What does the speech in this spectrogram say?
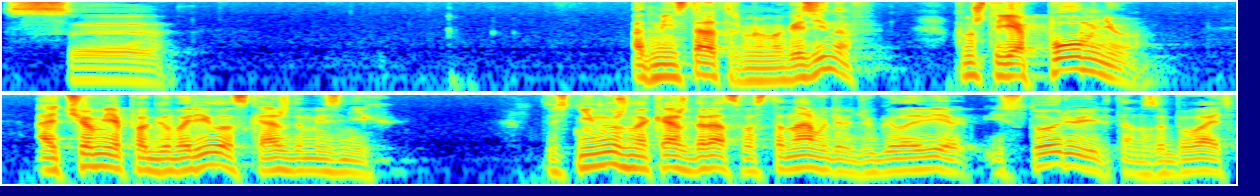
с администраторами магазинов, потому что я помню, о чем я поговорила с каждым из них. То есть не нужно каждый раз восстанавливать в голове историю или там забывать.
